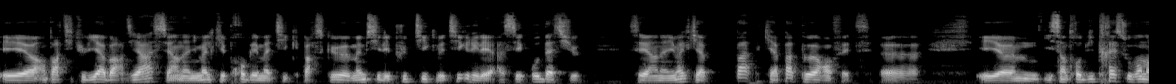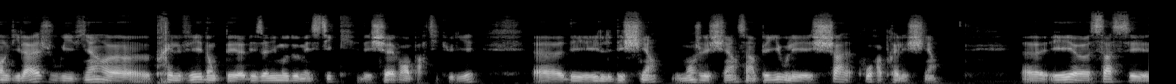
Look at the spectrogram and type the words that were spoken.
Et euh, en particulier à Bardia, c'est un animal qui est problématique parce que même s'il est plus petit que le tigre, il est assez audacieux. C'est un animal qui a qui a pas peur en fait. Euh, et euh, il s'introduit très souvent dans le village où il vient euh, prélever donc des, animaux domestiques, des chèvres en particulier, des, des chiens. Il mange les chiens. C'est un pays où les chats courent après les chiens. et ça, c'est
